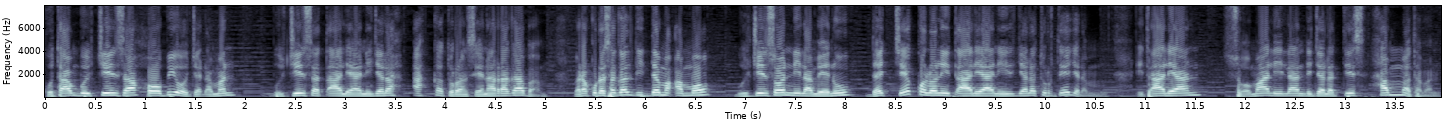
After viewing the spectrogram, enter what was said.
kutaan bulchiinsa Hoobiyoo jedhaman bulchiinsa Xaaliyaanii jala akka turan seenaan ragaa ba'a. Bara 1920 ammoo bulchiinsonni lameenuu dachee kolonii Xaaliyaanii jala turtee jedhamu. Ixaaliyaan Soomaaliilaand jalattis hammataman.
